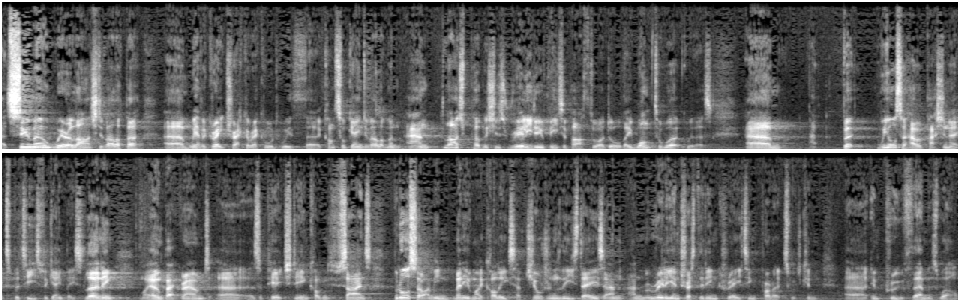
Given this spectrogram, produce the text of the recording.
At Sumo, we're a large developer. Um, we have a great track record with uh, console game development, and large publishers really do beat a path to our door. They want to work with us. Um, but we also have a passion and expertise for game-based learning, my own background uh, as a PhD in cognitive science, but also, I mean, many of my colleagues have children these days and, and are really interested in creating products which can uh, improve them as well.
